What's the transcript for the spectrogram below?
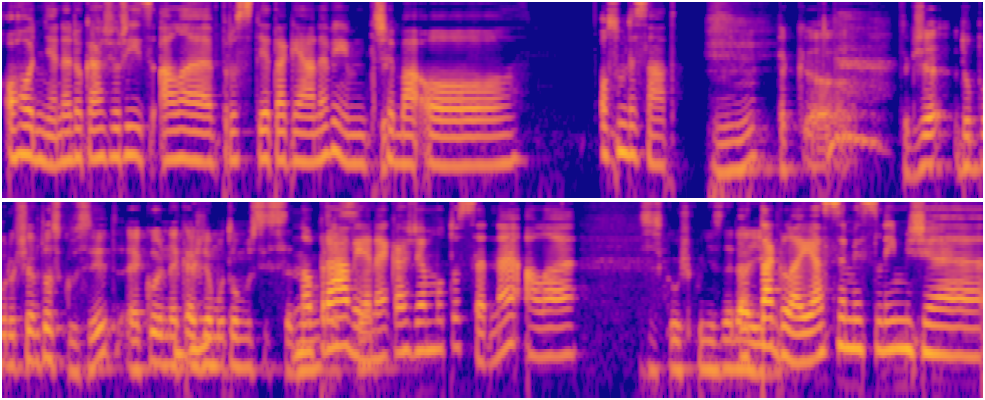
o hodně, nedokážu říct, ale prostě tak já nevím, třeba o 80. Mm, tak, uh, takže doporučujeme to zkusit. Jako ne mhm. každému to musí sednout. No právě, zase. ne každému to sedne, ale... Se zkoušku nic nedají. Takhle, já si myslím, že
